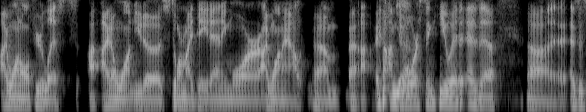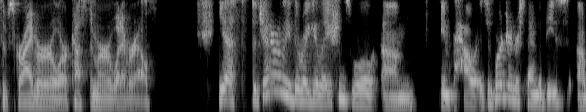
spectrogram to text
I want off your lists. I, I, don't want you to store my data anymore. I want out. Um, I, am yeah. divorcing you as a uh, as a subscriber or customer or whatever else. Yes. So generally, the regulations will um, empower. It's important to understand that these uh,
